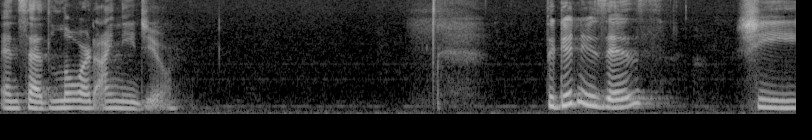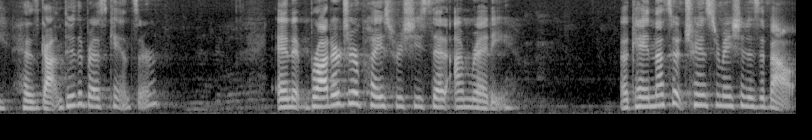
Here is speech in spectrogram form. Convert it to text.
and said, Lord, I need you. The good news is she has gotten through the breast cancer, and it brought her to a place where she said, I'm ready. Okay, and that's what transformation is about.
